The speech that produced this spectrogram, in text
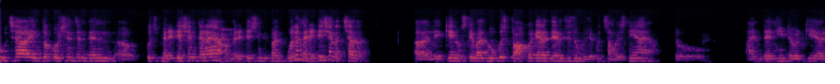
पूछा एक दो क्वेश्चन एंड देन कुछ मेडिटेशन कराया। मेडिटेशन के बाद बोले मेडिटेशन अच्छा था। Uh, लेकिन उसके बाद वो कुछ टॉक वगैरह दे रहे थे जो मुझे कुछ समझ नहीं आया। तो एंड देन ही टोल्ड कि यार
